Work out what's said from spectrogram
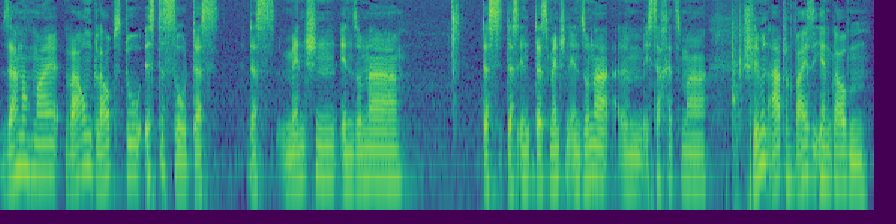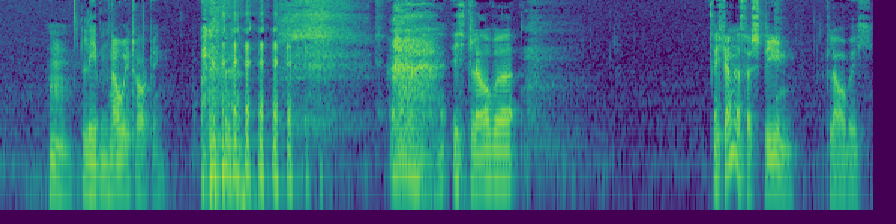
sag noch mal, warum glaubst du, ist es so, dass, dass Menschen in so einer dass, dass, in, dass Menschen in so einer, ähm, ich sag jetzt mal, schlimmen Art und Weise ihren Glauben hm. leben. Now we're talking. ich glaube, ich kann das verstehen, glaube ich.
